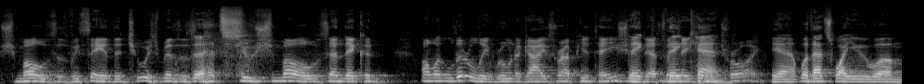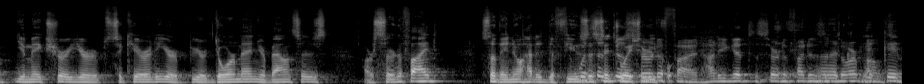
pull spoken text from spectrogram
schmoes, as we say in the Jewish business, That's- few schmoes, and they could almost literally ruin a guy's reputation. They, That's what they they, can. did in Troy. Yeah, well, that's why you um, you make sure your security, your your doormen, your bouncers are certified, so they know how to diffuse What's a a situation. before- certified? How do you get to certified as a Uh, door it- bouncer? it-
